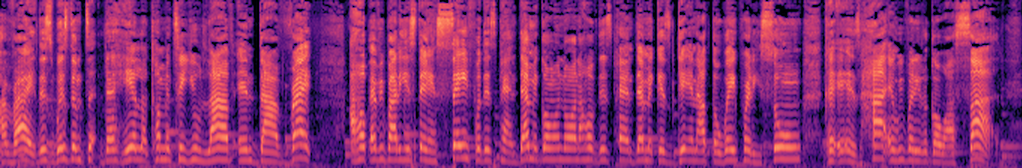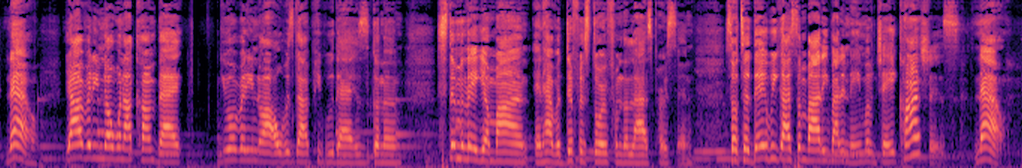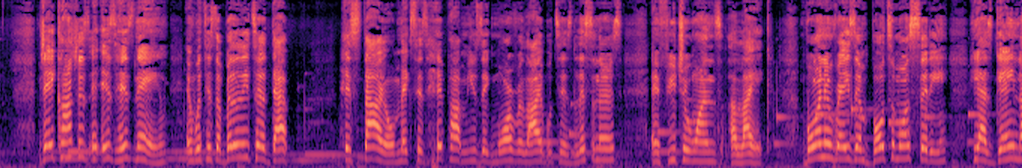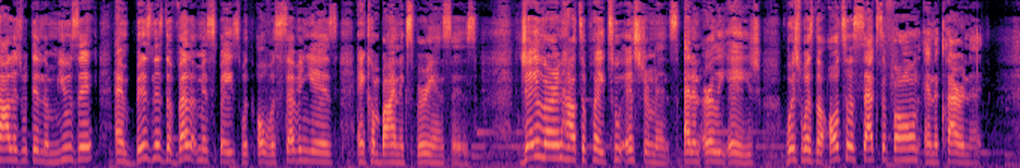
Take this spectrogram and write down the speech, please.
All right, this wisdom the healer coming to you live and direct. I hope everybody is staying safe with this pandemic going on. I hope this pandemic is getting out the way pretty soon because it is hot and we ready to go outside. Now, y'all already know when I come back, you already know I always got people that is gonna stimulate your mind and have a different story from the last person. So today we got somebody by the name of Jay Conscious. Now, Jay Conscious is his name, and with his ability to adapt his style makes his hip hop music more reliable to his listeners and future ones alike. Born and raised in Baltimore City, he has gained knowledge within the music and business development space with over seven years in combined experiences. Jay learned how to play two instruments at an early age, which was the alto saxophone and the clarinet.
